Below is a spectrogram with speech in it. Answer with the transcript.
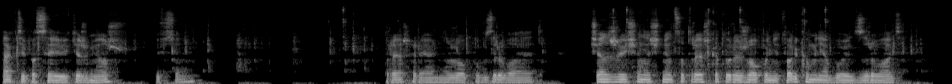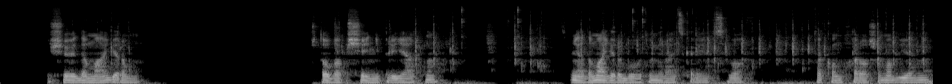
Так, типа сейвики жмешь, и все. Трэш реально жопу взрывает. Сейчас же еще начнется трэш, который жопу не только мне будет взрывать, еще и дамагером. Что вообще неприятно. Не, дамагеры будут умирать, скорее всего, в таком хорошем объеме.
